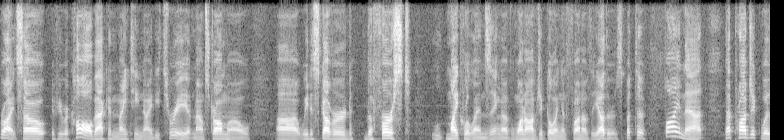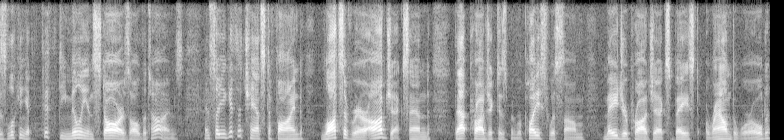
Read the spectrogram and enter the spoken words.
Right, so if you recall back in 1993 at Mount Stromlo, uh, we discovered the first microlensing of one object going in front of the others. But to find that, that project was looking at 50 million stars all the times. And so you get the chance to find lots of rare objects. And that project has been replaced with some major projects based around the world.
